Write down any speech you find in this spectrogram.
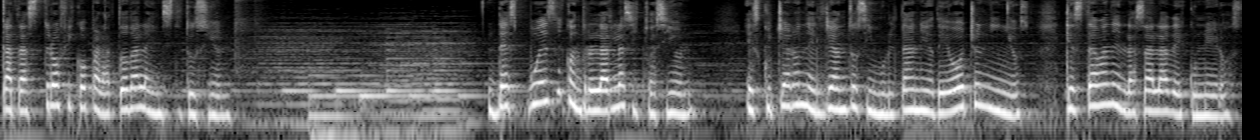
catastrófico para toda la institución. Después de controlar la situación, escucharon el llanto simultáneo de ocho niños que estaban en la sala de cuneros.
